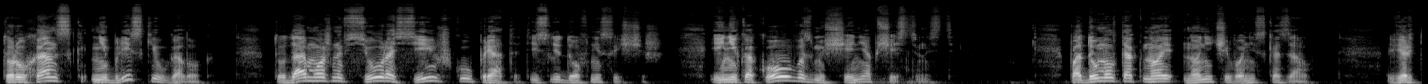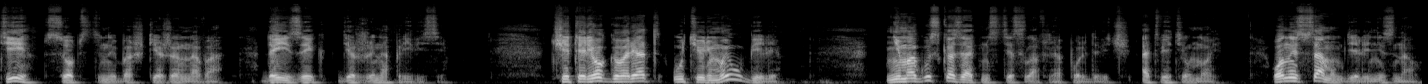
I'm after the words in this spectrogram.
Туруханск не близкий уголок. Туда можно всю Россиюшку упрятать, и следов не сыщешь. И никакого возмущения общественности. Подумал так Ной, но ничего не сказал. Верти в собственной башке жернова, да язык держи на привязи. Четырех, говорят, у тюрьмы убили? Не могу сказать, Мстислав Леопольдович, ответил Ной. Он и в самом деле не знал.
